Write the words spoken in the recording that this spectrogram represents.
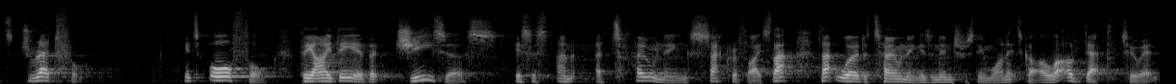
It's dreadful. It's awful. The idea that Jesus is an atoning sacrifice. That, that word atoning is an interesting one. It's got a lot of depth to it.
